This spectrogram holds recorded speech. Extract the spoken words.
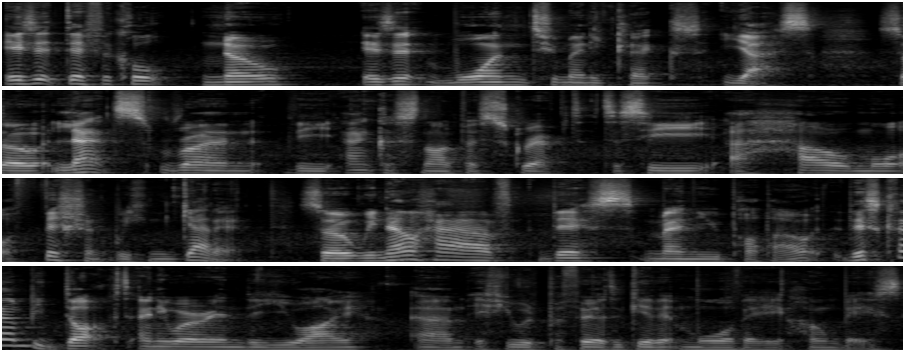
Is it difficult? No. Is it one too many clicks? Yes. So let's run the Anchor Sniper script to see uh, how more efficient we can get it. So we now have this menu pop out. This can be docked anywhere in the UI um, if you would prefer to give it more of a home base.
